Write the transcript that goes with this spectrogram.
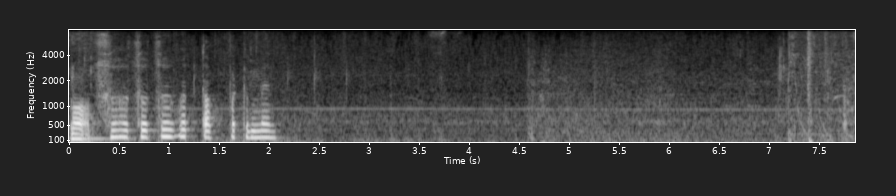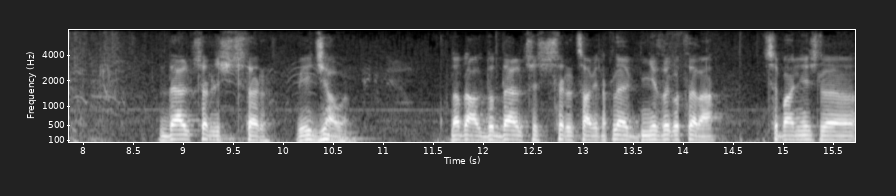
No co, co, co, what the fuck man? DL44. Wiedziałem. Dobra, ale do DL44 trzeba mieć naprawdę niezłego cela. Trzeba nieźle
